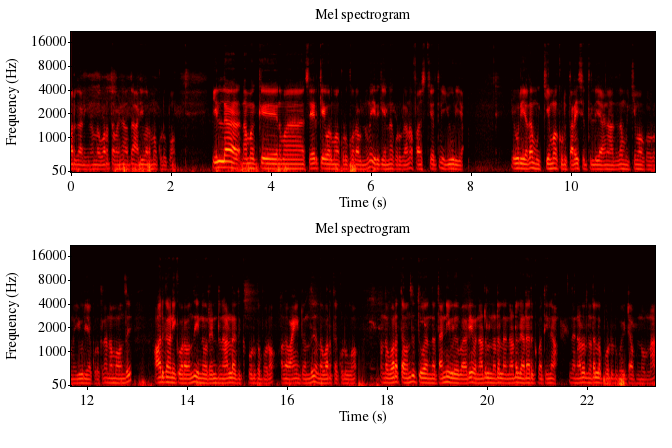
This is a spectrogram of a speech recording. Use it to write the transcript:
ஆர்கானிக் நம்ம உரத்தை வாங்கி அதுதான் அடி உரமாக கொடுப்போம். இல்லை நமக்கு நம்ம செயற்கை உரமாக கொடுக்குறோம் அப்படின்னா இதுக்கு என்ன கொடுக்கலாம்னா ஃபஸ்ட் எடுத்து யூரியா யூரியா தான் முக்கியமாக கொடு தலை சத்து இல்லையா? ஏன்னா அதுதான் முக்கியமாக கொடுக்கணும். யூரியா கொடுக்கலாம். நம்ம வந்து ஆர்கானிக் உரம் வந்து இன்னும் ரெண்டு நாளில் அதுக்கு கொடுக்க போகிறோம் அதை வாங்கிட்டு வந்து அந்த உரத்தை கொடுவோம். அந்த உரத்தை வந்து தூ அந்த தண்ணி விழுவ அப்படியே நடுவில் நடுவில் நடுவில் இடம் இருக்குது பார்த்தீங்களா இந்த நடுவில் நடுவில் போட்டுட்டு போயிட்டு அப்படின்னோம்னா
